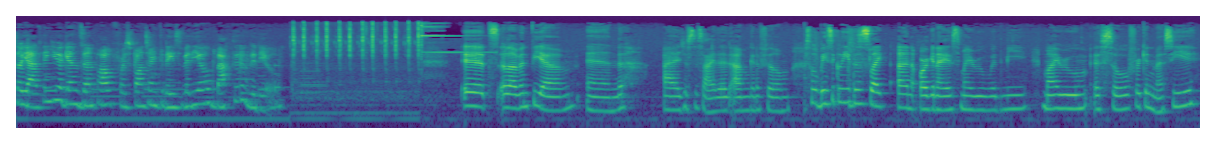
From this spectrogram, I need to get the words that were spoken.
So yeah, thank you again Zenpop for sponsoring today's video. Back to the video. It's 11 p.m. and I just decided I'm gonna film. So basically this is like an organize my room with me. My room is so freaking messy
